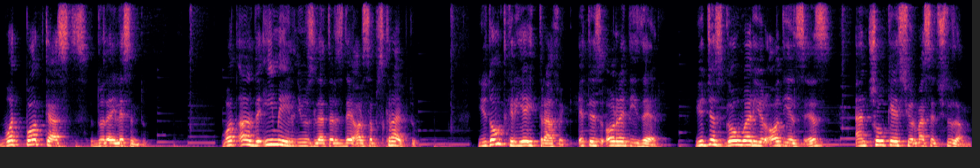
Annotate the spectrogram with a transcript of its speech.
What podcasts do they listen to? What are the email newsletters they are subscribed to? You don't create traffic, it is already there. You just go where your audience is and showcase your message to them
